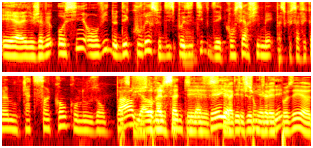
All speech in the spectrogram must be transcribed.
Et euh, j'avais aussi envie de découvrir ce dispositif des concerts filmés, parce que ça fait quand même 4-5 ans qu'on nous en parle. Il y a justement, Orelsan qui l'a fait, il y a la des question que j'allais te poser euh,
